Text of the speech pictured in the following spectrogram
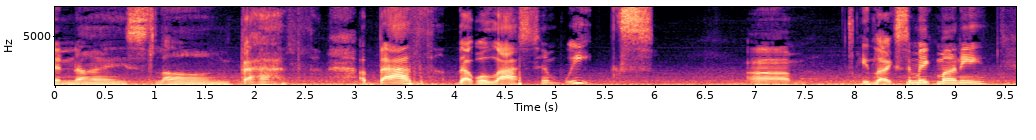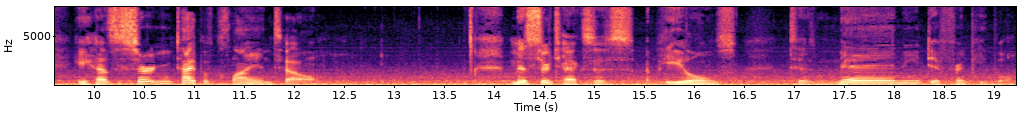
a nice long bath, a bath that will last him weeks. Um, he likes to make money. He has a certain type of clientele. Mr. Texas appeals to many different people.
